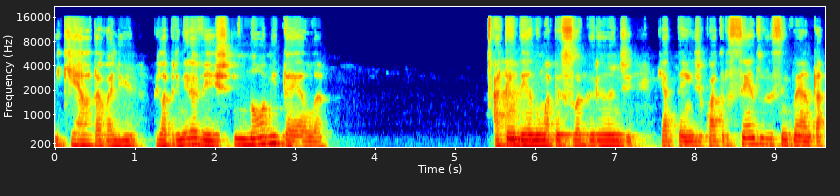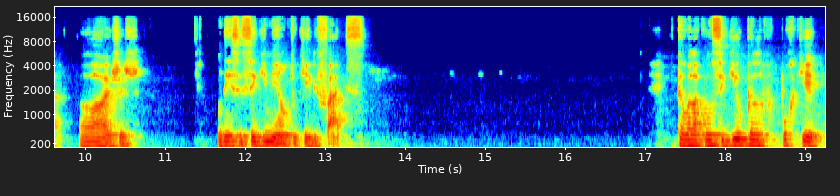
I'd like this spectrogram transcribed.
E que ela estava ali pela primeira vez, em nome dela, atendendo uma pessoa grande que atende 450 lojas desse segmento que ele faz. Então ela conseguiu pelo, por quê?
